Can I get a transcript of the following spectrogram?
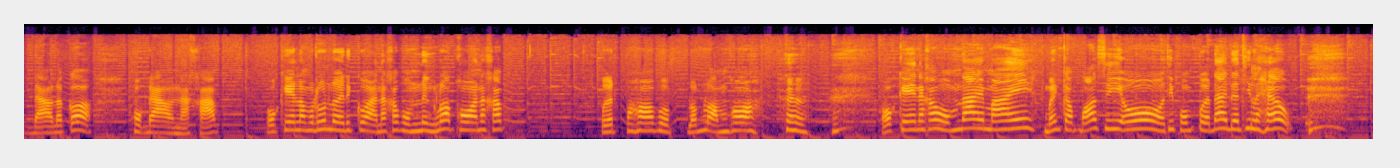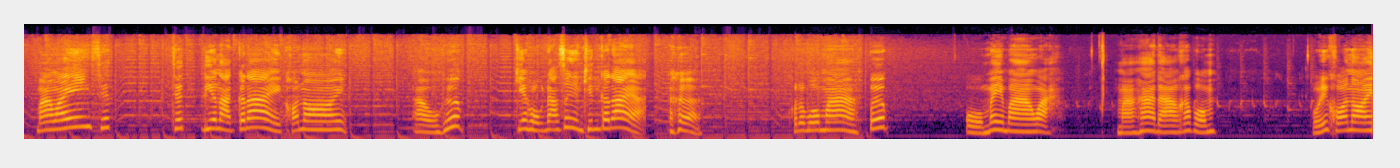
7 ดาวแล้วก็ 6 ดาวนะครับโอเคเรามาลุ้นเลยดีกว่านะครับ ผมหนึ่งรอบพอนะครับ เปิดพอแบบหลอมๆพอ โอเคนะครับผมได้ไหม เหมือนกับบอสซีโอที่ผมเปิดได้เดือนที่แล้ว มาไหมเซตเซตเดียนาดก็ได้ ขอหน่อย เอาฮึบเกียร์หกดาวซึ่งชิ้นก็ได้อะเออโคโรโบมาปุ๊บ โอ้ไม่มาว่ะ มาห้าดาวครับผมโอ้ยขอหน่อย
